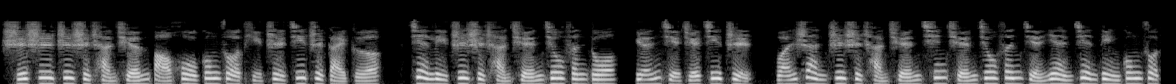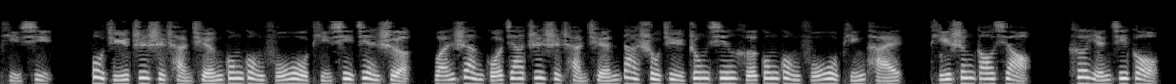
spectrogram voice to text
实施知识产权保护工作体制机制改革，建立知识产权纠纷多元解决机制，完善知识产权侵权纠纷检验鉴定工作体系，布局知识产权公共服务体系建设。完善国家知识产权大数据中心和公共服务平台，提升高校、科研机构、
